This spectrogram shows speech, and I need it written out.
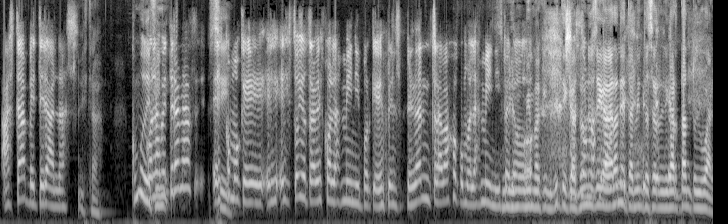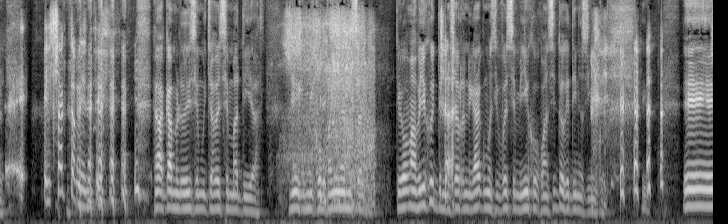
hasta veteranas. está con las veteranas es como que estoy otra vez con las mini, porque me, dan trabajo como las mini, pero... Me imagino, viste que cuando uno llega grande también te hace renegar tanto igual. Eh, exactamente. Acá me lo dice muchas veces Matías, mi compañero de misa. Te va más viejo y te lo hace renegar como si fuese mi hijo Juancito que tiene cinco. eh,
